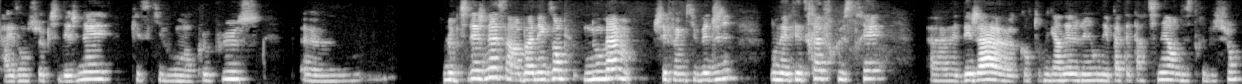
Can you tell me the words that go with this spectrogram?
par exemple sur le petit déjeuner, qu'est-ce qui vous manque le plus Le petit déjeuner, c'est un bon exemple. Nous-mêmes, chez Funky Veggie, on était très frustrés. déjà, quand on regardait le rayon des pâtes à tartiner en distribution,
